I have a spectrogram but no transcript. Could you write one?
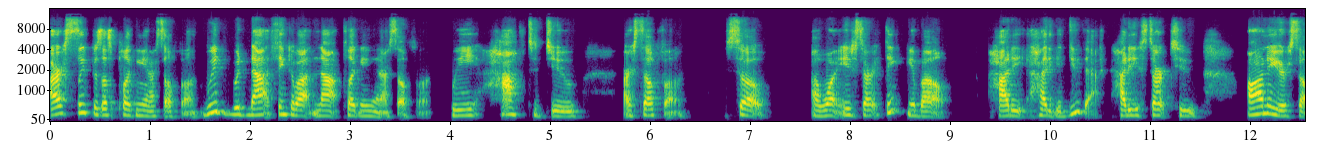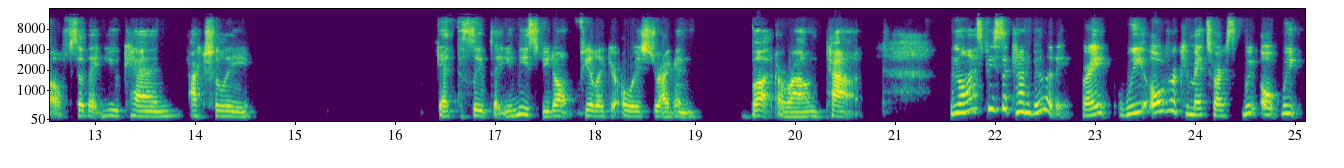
Our sleep is us plugging in our cell phone. We would not think about not plugging in our cell phone. We have to do our cell phone. So I want you to start thinking about how do you, how do you do that? How do you start to honor yourself so that you can actually get the sleep that you need so you don't feel like you're always dragging butt around town. And the last piece is accountability, right? We overcommit to our we we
